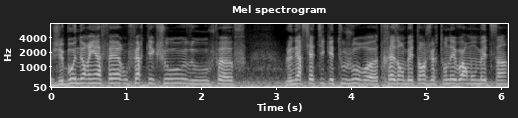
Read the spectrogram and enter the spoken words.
j'ai beau ne rien faire ou faire quelque chose le nerf sciatique est toujours très embêtant. Je vais retourner voir mon médecin.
